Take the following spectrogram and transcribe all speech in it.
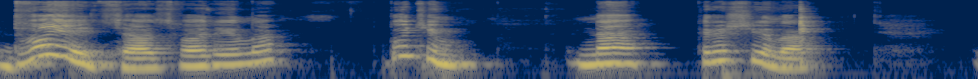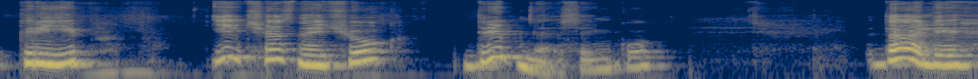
Два яйця зварила, потім накришила кріп і чесничок дрібнесенько. Далі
